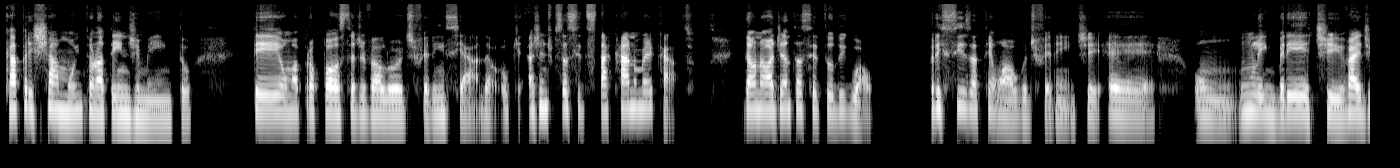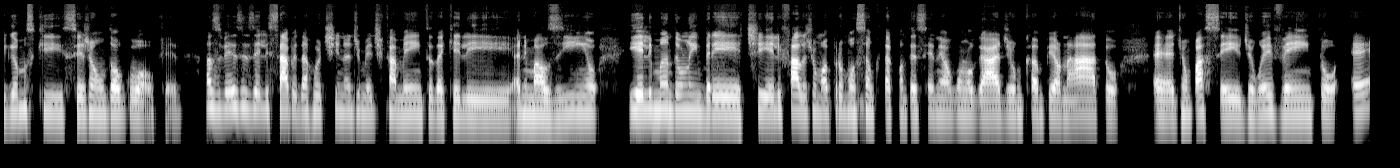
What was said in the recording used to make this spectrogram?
caprichar muito no atendimento, ter uma proposta de valor diferenciada, o que a gente precisa se destacar no mercado. Então não adianta ser tudo igual, precisa ter um algo diferente, eh, um um lembrete, vai, digamos que seja um dog walker, às vezes ele sabe da rotina de medicamento daquele animalzinho e ele manda um lembrete, ele fala de uma promoção que tá acontecendo em algum lugar, de um campeonato, eh, de um passeio, de um evento, é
